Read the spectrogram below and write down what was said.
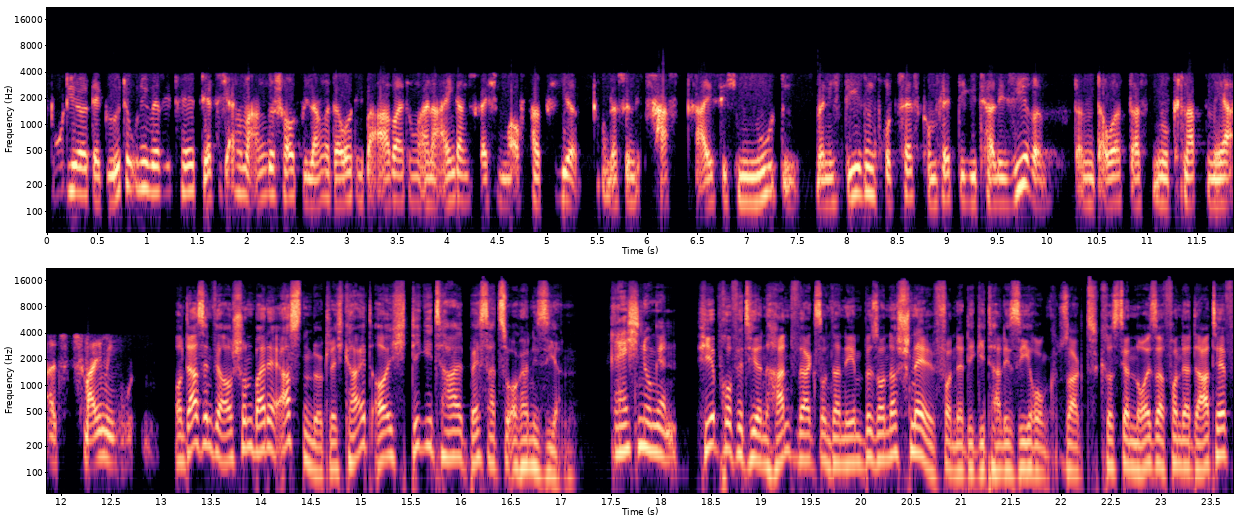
Studie der Goethe-Universität. Die hat sich einfach mal angeschaut, wie lange dauert die Bearbeitung einer Eingangsrechnung auf Papier. Und das sind fast 30 Minuten. Wenn ich diesen Prozess komplett digitalisiere, dann dauert das nur knapp mehr als zwei Minuten. Und da sind wir auch schon bei der ersten Möglichkeit, euch digital besser zu organisieren. Rechnungen. Hier profitieren Handwerksunternehmen besonders schnell von der Digitalisierung, sagt Christian Neuser von der DATEV,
